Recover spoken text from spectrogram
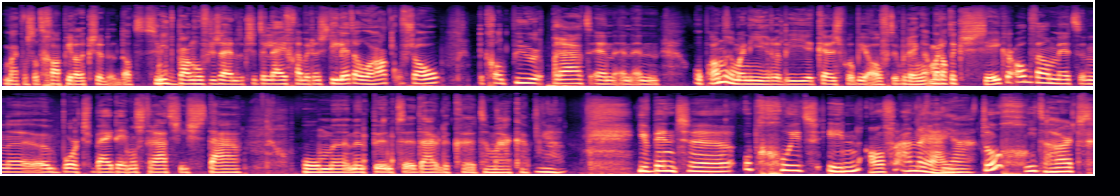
maak wel eens dat grapje dat, ik ze, dat ze niet bang hoeven te zijn. Dat ik ze te lijf ga met een stiletto hak of zo. Dat ik gewoon puur praat en, en, en op andere manieren die kennis probeer over te brengen. Maar dat ik zeker ook wel met een, eh, een bord bij demonstraties sta. Om eh, mijn punt eh, duidelijk eh, te maken. Ja. Je bent opgegroeid in Alphen aan de Rijn, Ja. toch? Niet te hard.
